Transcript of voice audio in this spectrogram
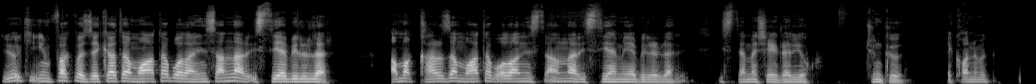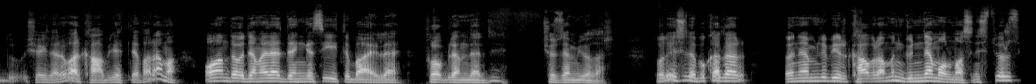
diyor ki infak ve zekata muhatap olan insanlar isteyebilirler. Ama karza muhatap olan insanlar isteyemeyebilirler. İsteme şeyleri yok. Çünkü ekonomik şeyleri var, kabiliyetleri var ama o anda ödemeler dengesi itibariyle problemleri çözemiyorlar. Dolayısıyla bu kadar önemli bir kavramın gündem olmasını istiyoruz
